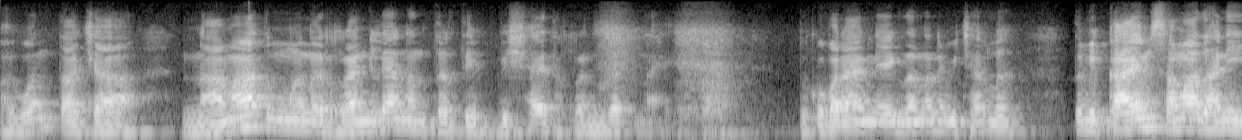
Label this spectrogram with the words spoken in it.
भगवंताच्या नामात मन रंगल्यानंतर ते विषयात रंगत नाही. तुकोबारायांनी एक जणांनी विचारलं तुम्ही कायम समाधानी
